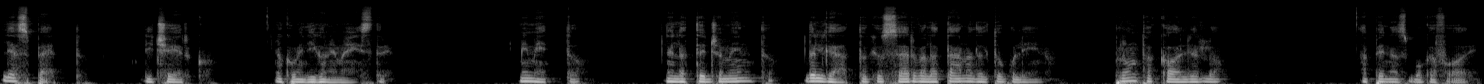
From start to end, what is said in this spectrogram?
li aspetto, li cerco o come dicono i maestri, mi metto nell'atteggiamento del gatto che osserva la tana del topolino, pronto a coglierlo appena sbuca fuori.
